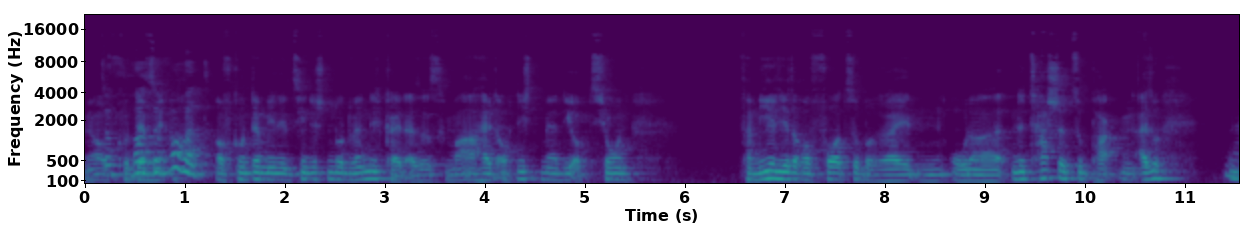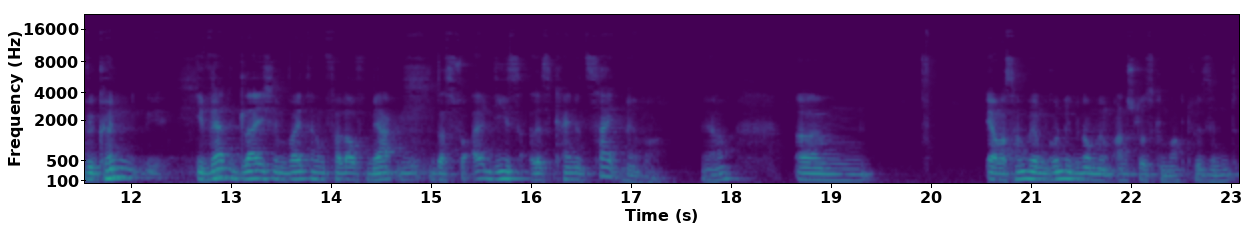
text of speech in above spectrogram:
Ja, aufgrund, sofort, der, sofort. aufgrund der medizinischen Notwendigkeit. Also es war halt auch nicht mehr die Option, Familie darauf vorzubereiten oder eine Tasche zu packen. Also wir können, ihr werdet gleich im weiteren Verlauf merken, dass für all dies alles keine Zeit mehr war. Ja, ähm, ja was haben wir im Grunde genommen im Anschluss gemacht? Wir sind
